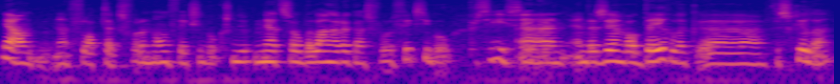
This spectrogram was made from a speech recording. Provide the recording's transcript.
Ja, een flaptekst voor een non-fictieboek is natuurlijk net zo belangrijk als voor een fictieboek. Precies. En, en er zijn wel degelijk uh, verschillen.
